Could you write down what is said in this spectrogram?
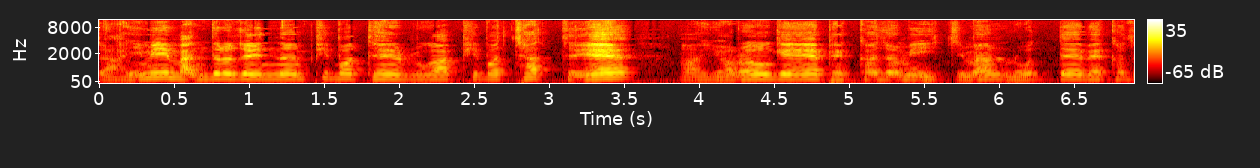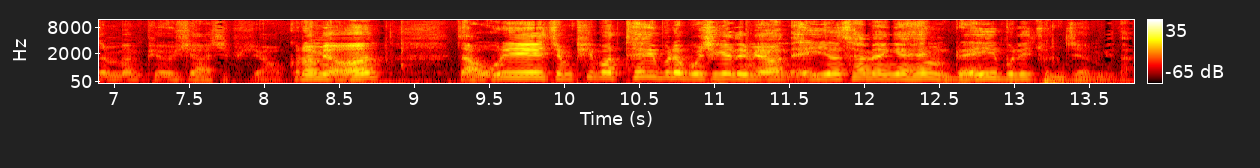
자 이미 만들어져 있는 피벗 테이블과 피벗 차트에 아, 여러 개의 백화점이 있지만 롯데 백화점만 표시하십시오. 그러면 자 우리 지금 피벗 테이블에 보시게 되면 A열 삼행의 행 레이블이 존재합니다.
